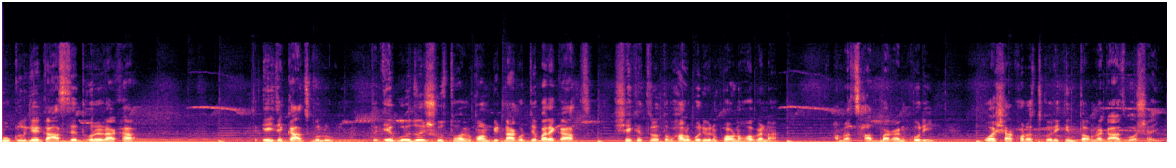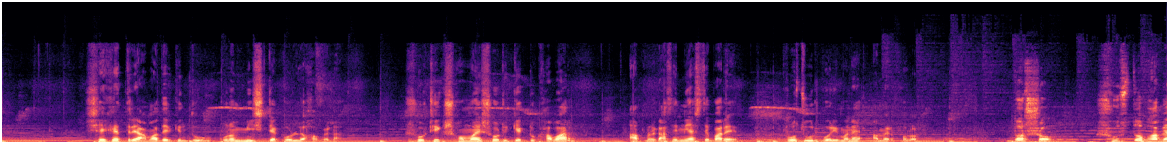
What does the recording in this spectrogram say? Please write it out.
মুকুলকে গাছে ধরে রাখা, এই যে কাজগুলো, তো এগুলো যদি সুস্থভাবে কমপ্লিট না করতে পারে গাছ, সেক্ষেত্রেও তো ভালো পরিমাণ ফলন হবে না। আমরা ছাদ বাগান করি, পয়সা খরচ করি কিন্তু আমরা গাছ বসাই। সেক্ষেত্রে আমাদের কিন্তু কোনো মিসটেক করলে হবে না। সঠিক সময়ে সঠিক একটু খাবার আপনার কাছে নিয়ে আসতে পারে, প্রচুর পরিমাণে আমের ফলন। দর্শক, সুস্থভাবে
